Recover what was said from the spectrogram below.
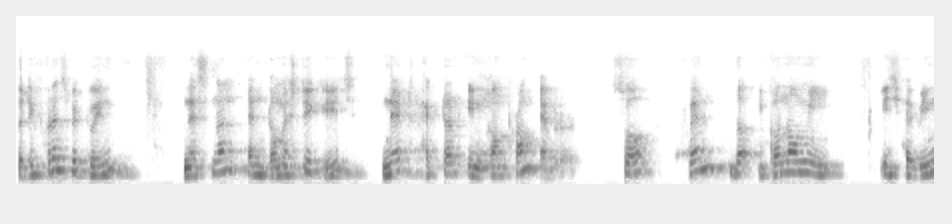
The difference between national and domestic is net factor income from abroad. So when the economy is having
